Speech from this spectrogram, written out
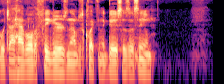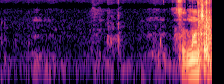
which I have all the figures, and I'm just collecting the ghosts as I see them. This is Muncher.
